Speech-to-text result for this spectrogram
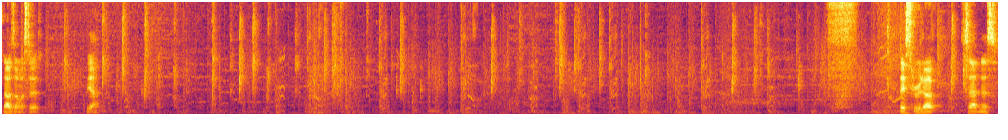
That was almost it. Yeah. They screwed up. Sadness.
